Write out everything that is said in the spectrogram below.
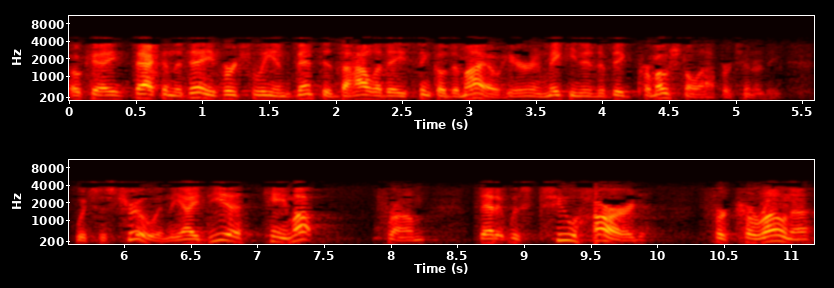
okay, back in the day, virtually invented the holiday Cinco de Mayo here and making it a big promotional opportunity, which is true. And the idea came up from that it was too hard for Corona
